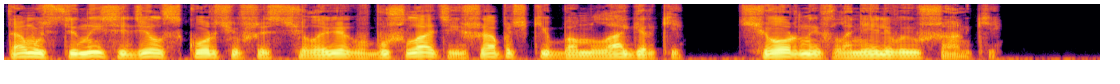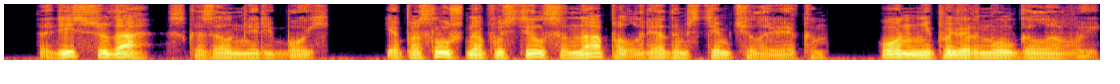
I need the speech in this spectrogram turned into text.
Там у стены сидел, скорчившись, человек в бушлате и шапочке бамлагерки, черной фланелевой ушанки. «Садись сюда», — сказал мне Рябой. Я послушно опустился на пол рядом с тем человеком. Он не повернул головы.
